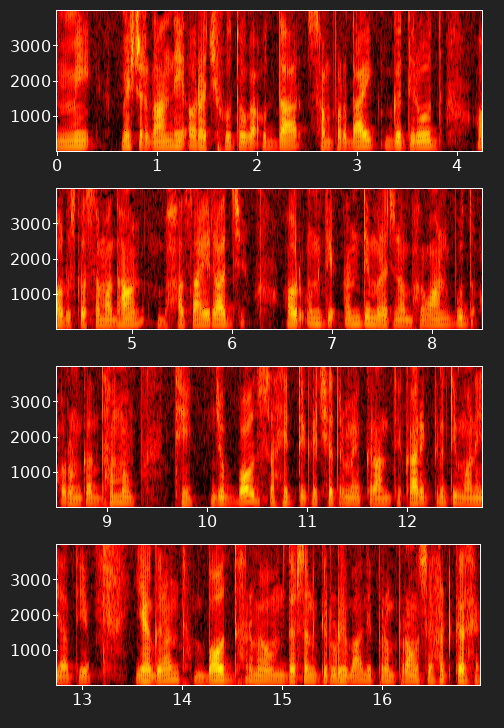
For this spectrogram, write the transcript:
मी, मिस्टर गांधी और अछूतों का उद्धार, सांप्रदायिक गतिरोध और उसका समाधान, भाषाई राज्य और उनकी अंतिम रचना भगवान बुद्ध और उनका धम्म थी, जो बौद्ध साहित्य के क्षेत्र में क्रांतिकारी कृति मानी जाती है। यह ग्रंथ बौद्ध धर्म एवं दर्शन की रूढ़िवादी परंपराओं से हटकर है।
